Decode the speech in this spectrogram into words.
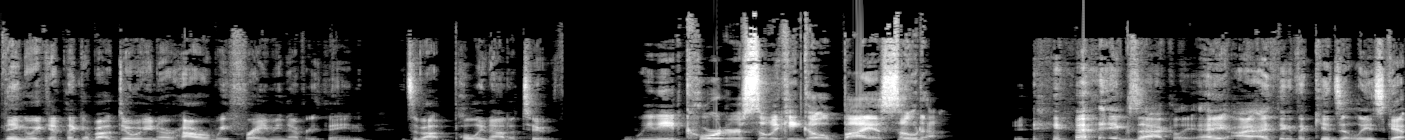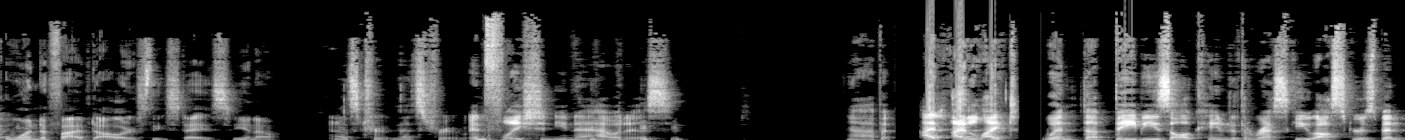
thing we can think about doing or how are we framing everything? It's about pulling out a tooth. We need quarters so we can go buy a soda. exactly. Hey, I, I think the kids at least get one to five dollars these days. You know. That's true. That's true. Inflation, you know how it is. Ah, but I, I liked when the babies all came to the rescue. Oscar's been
